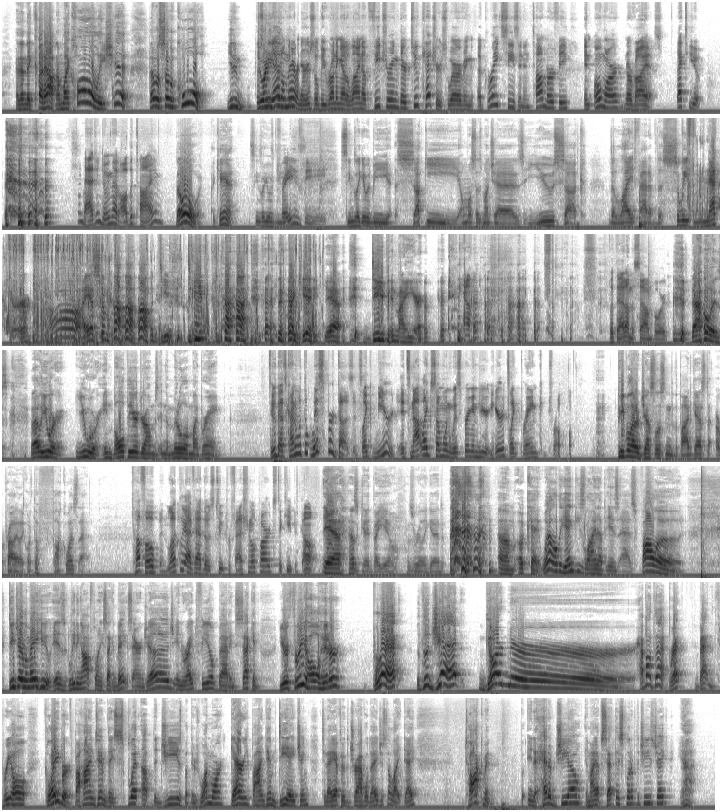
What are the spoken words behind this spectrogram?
And then they cut out, and I'm like, "Holy shit, that was so cool!" You didn't The do anything. The Seattle Mariners will be running out a lineup featuring their two catchers who are having a great season in Tom Murphy and Omar Narvaez. Back to you. Imagine doing that all the time. no, I can't. Seems like it would be Crazy. Seems like it would be sucky almost as much as you suck the life out of the sweet nectar. Oh, ASMR. Oh, deep, deep. yeah, deep in my ear. Yeah. Put that on the soundboard. That was well. You were you were in both eardrums in the middle of my brain. Dude, that's kind of what the whisper does. It's like weird. It's not like someone whispering into your ear, it's like brain control. People that are just listening to the podcast are probably like, "What the fuck was that?" Tough open. Luckily, I've had those two professional parts to keep it going. Yeah, that was good by you. It was really good. um, okay, well, the Yankees lineup is as followed. DJ LeMahieu is leading off, playing second base. Aaron Judge in right field, batting second. Your three-hole hitter, Brett the Jet Gardner. How about that, Brett? Batting three-hole. Gleyber behind him. They split up the G's, but there's one more. Gary behind him, DHing today after the travel day, just a light day. Tauchman in ahead of Gio. Am I upset they split up the G's, Jake? Yeah.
